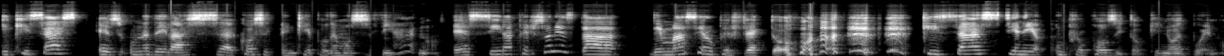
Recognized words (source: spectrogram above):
y quizás es una de las eh, cosas en que podemos fijarnos. Es si la persona está demasiado perfecto. Quizás tiene un propósito que no es bueno.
